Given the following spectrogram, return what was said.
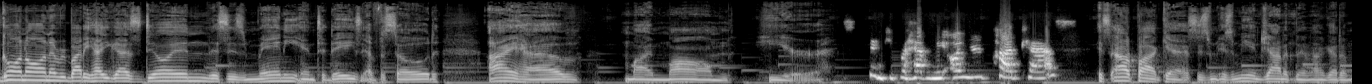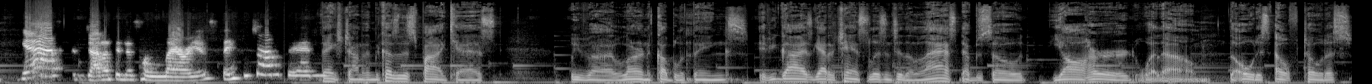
going on, everybody? How you guys doing? This is Manny, and today's episode, I have my mom here. thank you for having me on your podcast. It's our podcast. It's, it's me and Jonathan. I got him. Yes, Jonathan is hilarious. Thank you, Jonathan. Thanks, Jonathan. Because of this podcast, we've uh, learned a couple of things. If you guys got a chance to listen to the last episode, y'all heard what um, the oldest elf told us.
